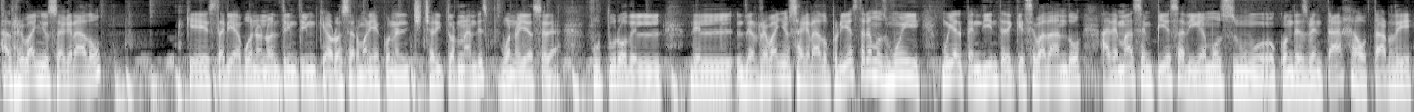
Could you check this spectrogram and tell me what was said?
al rebaño sagrado que estaría, bueno, no el Dream Team que ahora se armaría con el Chicharito Hernández, pues bueno, ya será futuro del, del, rebaño sagrado, pero ya estaremos muy, muy al pendiente de qué se va dando. Además, empieza, digamos, con desventaja o tarde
